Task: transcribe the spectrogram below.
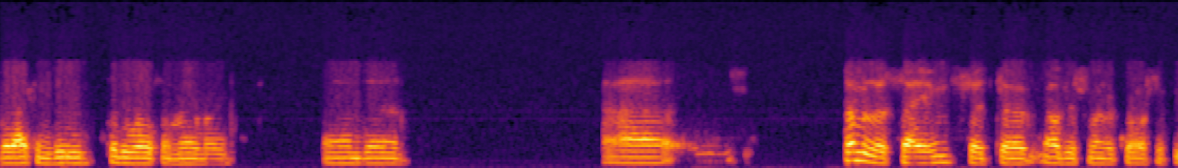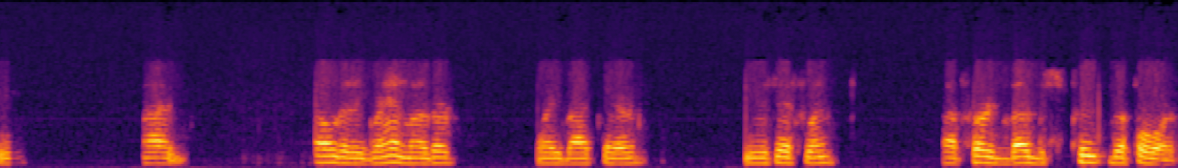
that I can do pretty well from memory. And uh, uh, some of the sayings that uh, I'll just run across a few. My elderly grandmother, way back there, used this one. I've heard bugs poop before.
